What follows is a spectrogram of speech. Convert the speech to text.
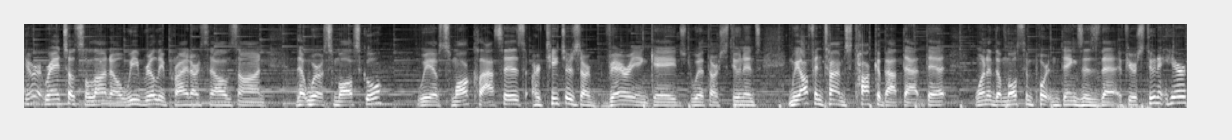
Here at Rancho Solano, we really pride ourselves on that we're a small school. We have small classes. Our teachers are very engaged with our students. We oftentimes talk about that, that one of the most important things is that if you're a student here,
